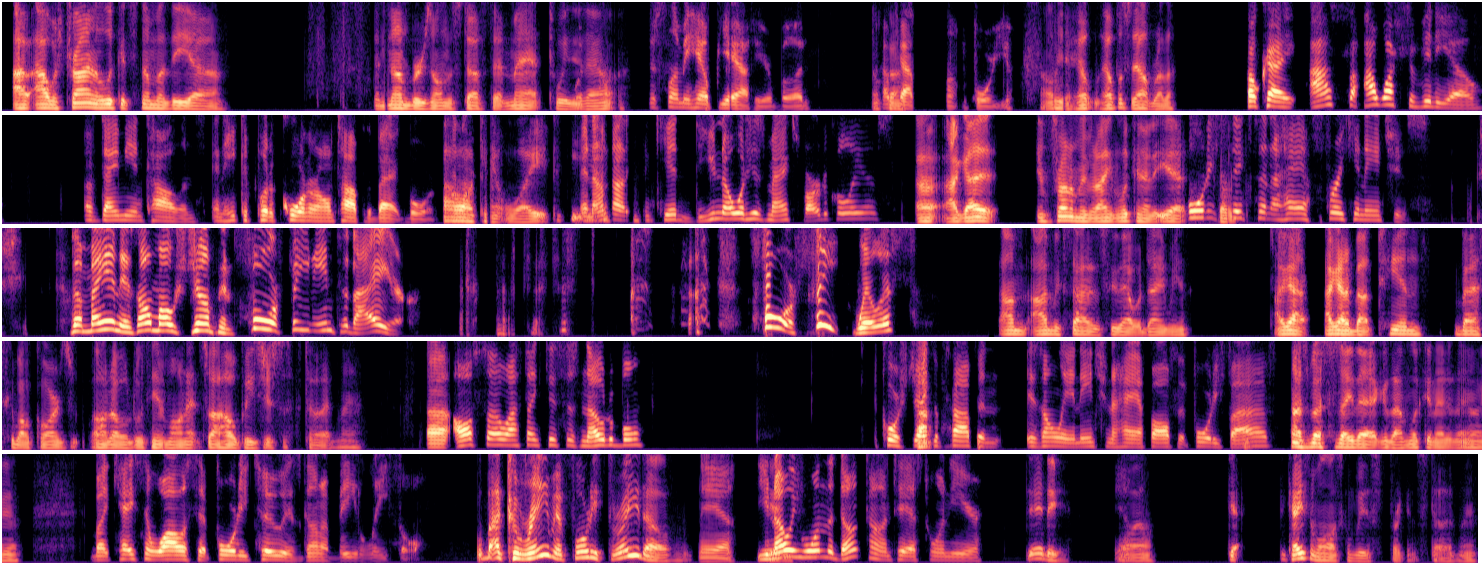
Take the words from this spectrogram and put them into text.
I, I was trying to look at some of the uh the numbers on the stuff that Matt tweeted out. Just let me help you out here, bud. Okay. I've got something for you. Oh yeah, help help us out, brother. Okay, I saw I watched a video of Daimion Collins and he could put a quarter on top of the backboard. Oh, and, I can't wait. and I'm not even kidding. Do you know what his max vertical is? uh, I got it in front of me, but I ain't looking at it yet. so- 46 and a half freaking inches. Shit. The man is almost jumping four feet into the air. Four feet, Willis. I'm I'm excited to see that with Daimion. I got I got about ten basketball cards autoed with him on it, so I hope he's just a stud, man. Uh, also, I think this is notable. Of course, Jacob Toppin is only an inch and a half off at 45, I was about to say that because I'm looking at it now. Yeah. but Cason Wallace at 42 is going to be lethal. What about Kareem at 43 though? Yeah. You know, he won the dunk contest one year. Did he? Yeah. Wow. Ca- Cason Wallace gonna be a freaking stud, man.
